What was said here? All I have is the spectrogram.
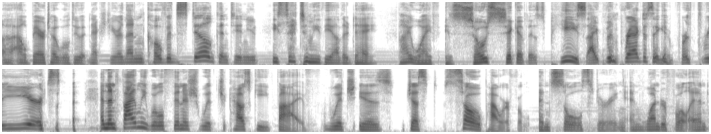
uh, Alberto will do it next year. And then COVID still continued. He said to me the other day, my wife is so sick of this piece. I've been practicing it for three years. and then finally, we'll finish with Tchaikovsky 5, which is just so powerful and soul stirring and wonderful. And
